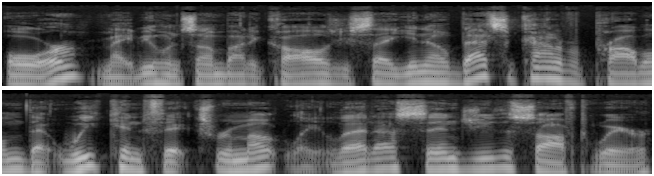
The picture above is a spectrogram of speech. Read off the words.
Or maybe when somebody calls, you say, you know, that's the kind of a problem that we can fix remotely. Let us send you the software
